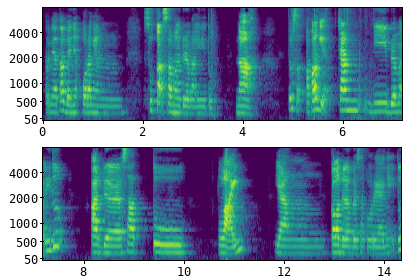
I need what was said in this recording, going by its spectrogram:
ternyata banyak orang yang suka sama drama ini tuh Nah, terus apalagi ya? Chan di drama ini tuh ada satu line yang kalau dalam bahasa Koreanya itu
